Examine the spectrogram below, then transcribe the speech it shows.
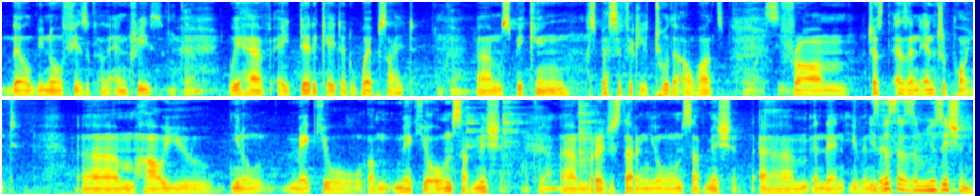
there will be no physical entries. Okay. We have a dedicated website Okay. um, speaking specifically to the awards Oh, from just as an entry point. Um, how you you know make your um, make your own submission, Okay. um, registering your own submission, um, and then even Is the- this as a musician?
